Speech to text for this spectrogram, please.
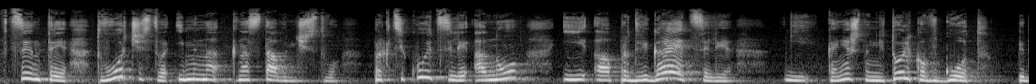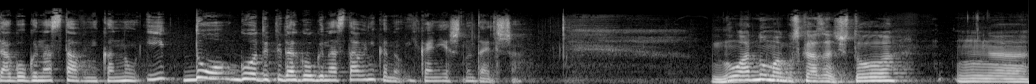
в Центре творчества именно к наставничеству? Практикуется ли оно и а, продвигается ли? И, конечно, не только в год педагога-наставника, ну и до года педагога-наставника, ну и, конечно, дальше? Ну, одно могу сказать, что э,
